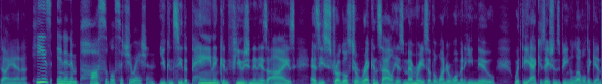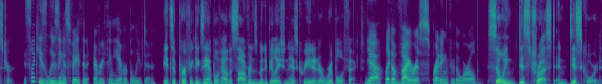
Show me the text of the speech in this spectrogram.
Diana. He's in an impossible situation. You can see the pain and confusion in his eyes as he struggles to reconcile his memories of the Wonder Woman he knew with the accusations being leveled against her. It's like he's losing his faith in everything he ever believed in. It's a perfect example of how the Sovereign's manipulation has created a ripple effect, Yeah, like a virus spreading through the world. sowing distrust and discord,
